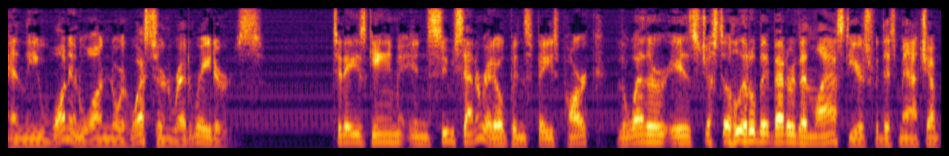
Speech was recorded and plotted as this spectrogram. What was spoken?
and the 1 1 Northwestern Red Raiders. Today's game in Sioux Center at Open Space Park. The weather is just a little bit better than last year's for this matchup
